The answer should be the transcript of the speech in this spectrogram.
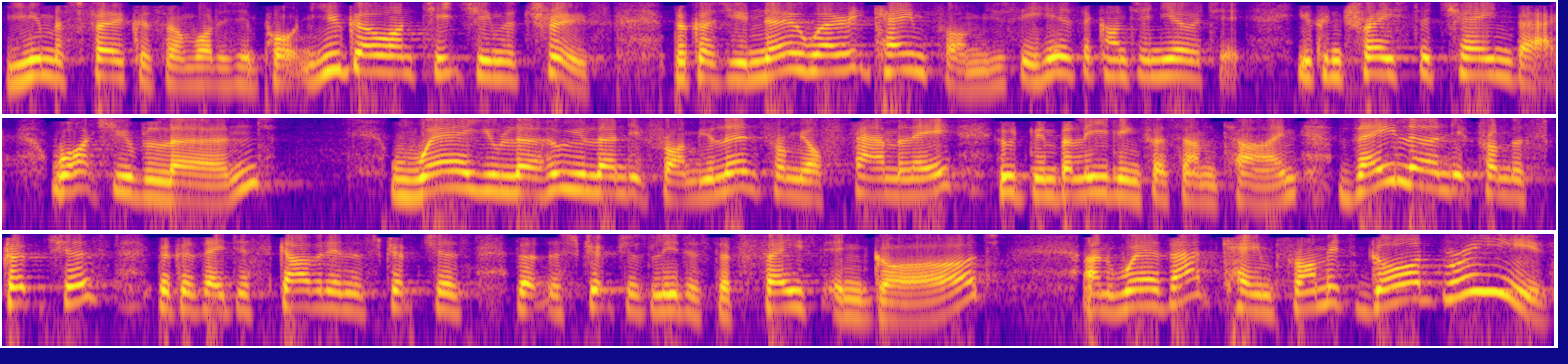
You must focus on what is important. You go on teaching the truth because you know where it came from. You see, here's the continuity. You can trace the chain back. What you've learned, where you learn, who you learned it from. You learned it from your family who'd been believing for some time. They learned it from the scriptures because they discovered in the scriptures that the scriptures lead us to faith in God. And where that came from, it's God breathed.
